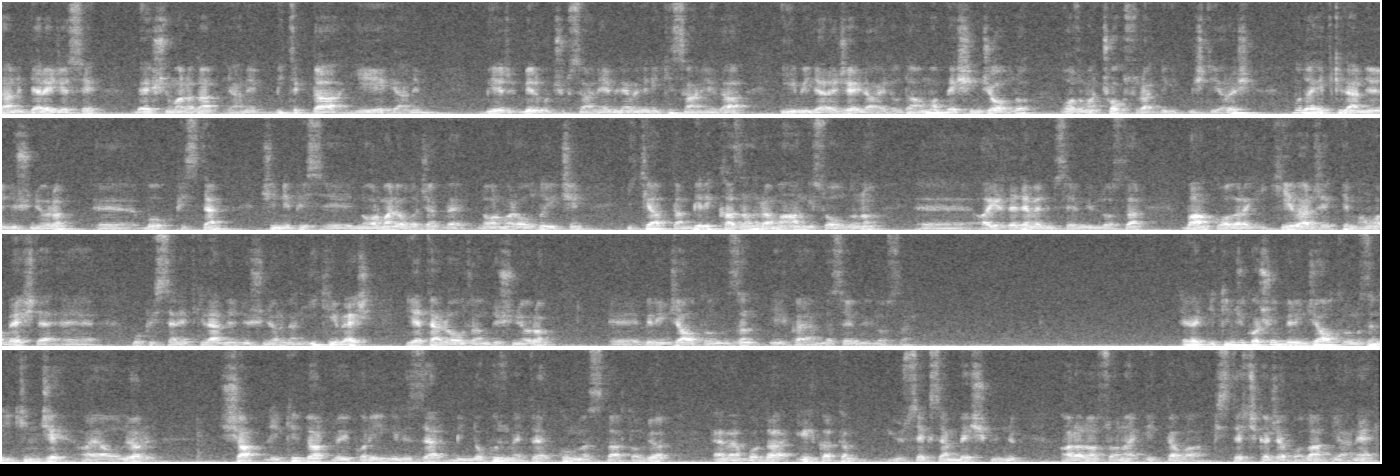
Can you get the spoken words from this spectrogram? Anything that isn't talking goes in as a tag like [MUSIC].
yani derecesi 5 numaradan yani bir tık daha iyi yani bir, bir buçuk saniye bilemedin iki saniye daha iyi bir dereceyle ayrıldı ama beşinci oldu. O zaman çok süratli gitmişti yarış. Bu da etkilendiğini düşünüyorum e, bu pistten. Şimdi pist e, normal olacak ve normal olduğu için iki attan biri kazanır ama hangisi olduğunu e, ayırt edemedim sevgili dostlar. Banko olarak 2'yi verecektim ama 5 de e, bu pistten etkilendiğini düşünüyorum. Yani 2-5 yeterli olacağını düşünüyorum. E, birinci altılımızın ilk ayağında sevgili dostlar. Evet ikinci koşu birinci altılımızın ikinci ayağı oluyor. Şartlı 2, 4 ve yukarı İngilizler 1900 metre kumla start alıyor. Hemen burada ilk atım 185 günlük aradan sonra ilk defa piste çıkacak olan yani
